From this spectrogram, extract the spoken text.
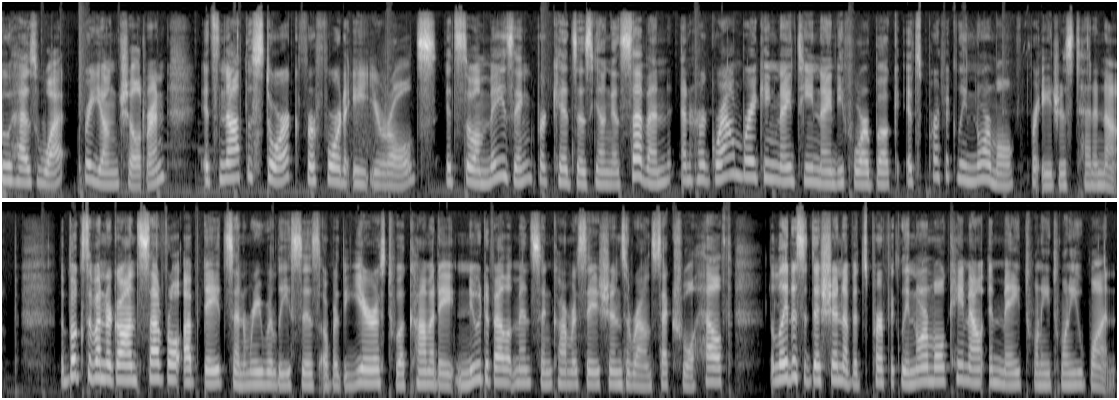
who Has What for young children. It's Not the Stork for 4 to 8 year olds. It's So Amazing for kids as young as 7. And her groundbreaking 1994 book, It's Perfectly Normal for ages 10 and up. The books have undergone several updates and re releases over the years to accommodate new developments and conversations around sexual health. The latest edition of It's Perfectly Normal came out in May 2021.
